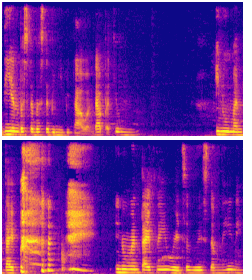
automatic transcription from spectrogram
hindi yan basta-basta binibitawan. Dapat yung inuman type. inuman type na yung words of wisdom na yun eh.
